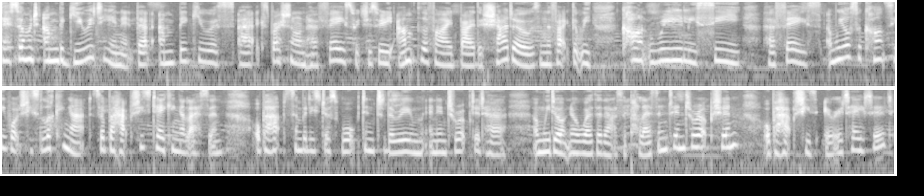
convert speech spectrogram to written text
there's so much ambiguity in it, that ambiguous uh, expression on her face, which is really amplified by the shadows and the fact that we can't really see her face. And we also can't see what she's looking at. So perhaps she's taking a lesson, or perhaps somebody's just walked into the room and interrupted her. And we don't know whether that's a pleasant interruption, or perhaps she's irritated.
